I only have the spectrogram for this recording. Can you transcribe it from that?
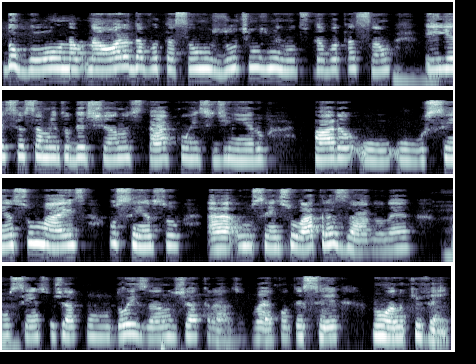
do gol, na, na, hora da votação, nos últimos minutos da votação. Uhum. E esse orçamento deste ano está com esse dinheiro para o, o censo, mas o censo, uh, um censo atrasado, né? Um censo já com dois anos de atraso. Vai acontecer no ano que vem,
